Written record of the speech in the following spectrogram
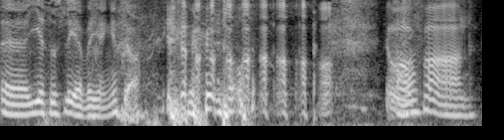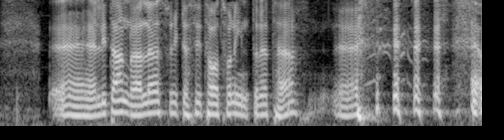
Eh, Jesus lever-gänget ja. ja, vad fan. Eh, lite andra lösryckta citat från internet här. Eh,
